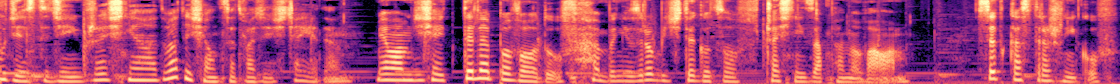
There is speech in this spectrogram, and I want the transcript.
20 dzień września 2021. Miałam dzisiaj tyle powodów, aby nie zrobić tego, co wcześniej zaplanowałam. Setka strażników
